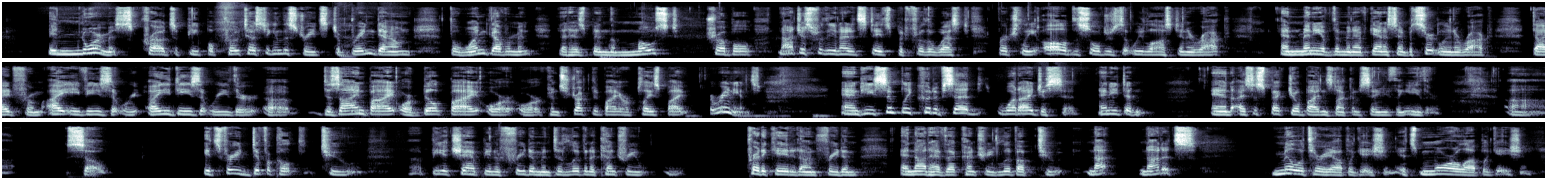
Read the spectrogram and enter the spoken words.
enormous crowds of people protesting in the streets to bring down the one government that has been the most trouble, not just for the United States, but for the West. Virtually all of the soldiers that we lost in Iraq, and many of them in Afghanistan, but certainly in Iraq, died from IEVs that were IEDs that were either uh, designed by or built by or or constructed by or placed by Iranians. And he simply could have said what I just said, and he didn't. And I suspect Joe Biden's not going to say anything either. Uh, so it's very difficult to uh, be a champion of freedom and to live in a country predicated on freedom and not have that country live up to not not its military obligation, its moral obligation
